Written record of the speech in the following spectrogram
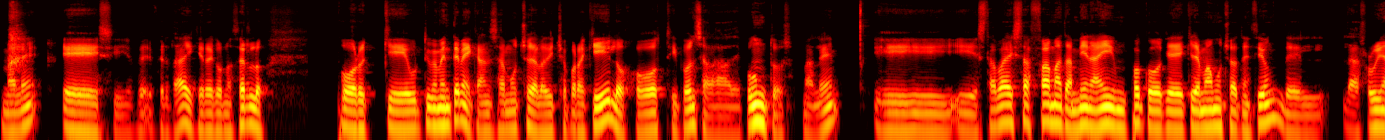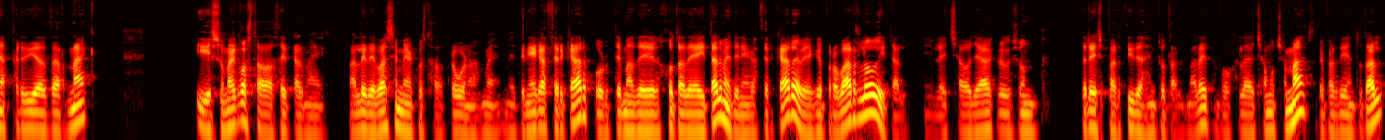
¿vale? Eh, sí, es ver- verdad, hay que reconocerlo. Porque últimamente me cansa mucho, ya lo he dicho por aquí, los juegos tipo ensalada de puntos, ¿vale? Y, estaba esa fama también ahí un poco que, llamaba mucho la atención de las ruinas perdidas de Arnak. Y eso me ha costado acercarme a él, ¿vale? De base me ha costado, pero bueno, me, tenía que acercar por temas del JDA y tal, me tenía que acercar, había que probarlo y tal. Y le he echado ya, creo que son tres partidas en total, ¿vale? Tampoco que le he echado muchas más, tres partidas en total,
